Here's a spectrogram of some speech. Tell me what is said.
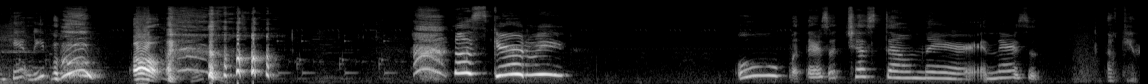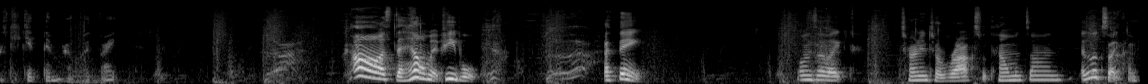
I can't leave. Oh! that scared me. Oh, but there's a chest down there, and there's a. Okay, we can get them real quick, right? Oh, it's the helmet people. I think. Ones that like turn into rocks with helmets on. It looks like them.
